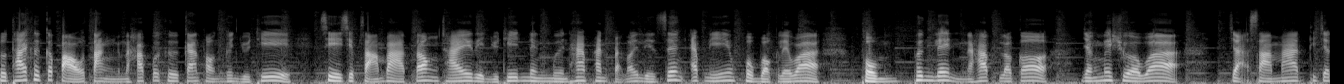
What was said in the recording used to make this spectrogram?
สุดท้ายคือกระเป๋าตังค์นะครับ ก็คือการถอนเงินอยู่ที่ 43 บาทต้องใช้เหรียญอยู่ที่ 15,800 เหรียญซึ่งแอปนี้ผมบอกเลยว่า ผมเพิ่งเล่นนะครับ แล้วก็ยังไม่ชัวร์ว่าจะสามารถที่จะ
